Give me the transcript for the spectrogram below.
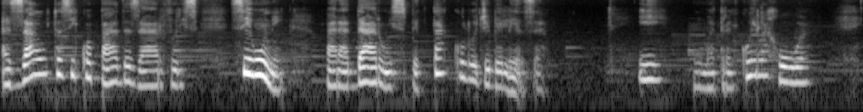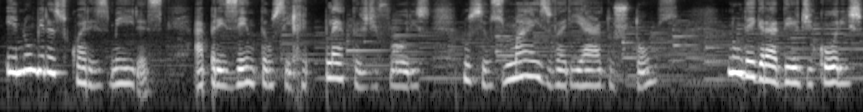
As altas e copadas árvores se unem para dar um espetáculo de beleza. E, numa tranquila rua, inúmeras quaresmeiras apresentam-se repletas de flores nos seus mais variados tons, num degradê de cores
